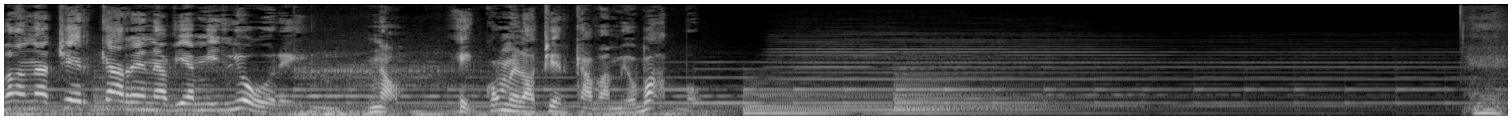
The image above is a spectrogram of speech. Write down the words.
Vanno a cercare una via migliore. No, e come la cercava mio babbo. Eh,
